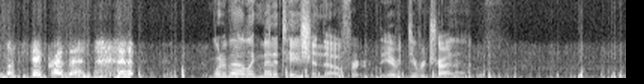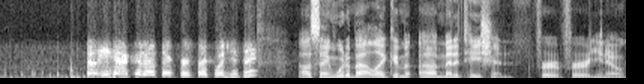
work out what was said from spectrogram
let's stay present. What about like meditation though? For do you ever, do you ever try that? oh, you kind of cut out there for a sec. What'd you say? I was saying, what about like a uh, meditation for for you know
